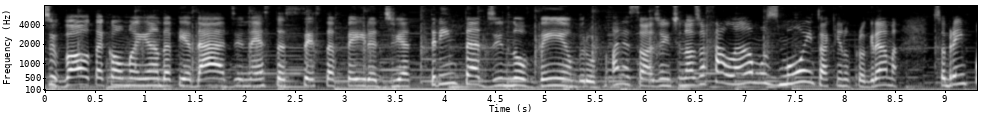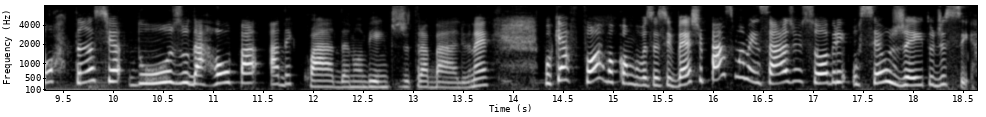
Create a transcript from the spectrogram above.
Estamos de volta com Manhã da Piedade nesta sexta-feira, dia 30 de novembro. Olha só, gente, nós já falamos muito aqui no programa sobre a importância do uso da roupa adequada no ambiente de trabalho, né? Porque a forma como você se veste passa uma mensagem sobre o seu jeito de ser.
